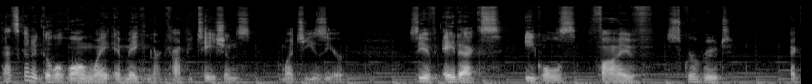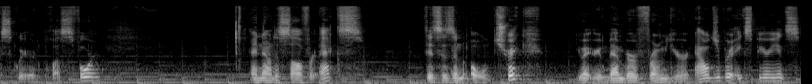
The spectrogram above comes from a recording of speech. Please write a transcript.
That's going to go a long way in making our computations much easier. So you have 8x equals 5 square root x squared plus 4. And now to solve for x, this is an old trick you might remember from your algebra experience.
